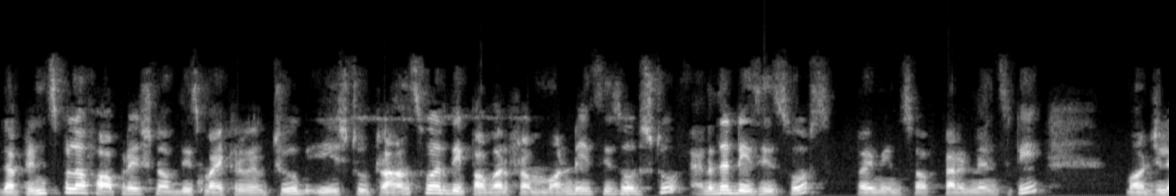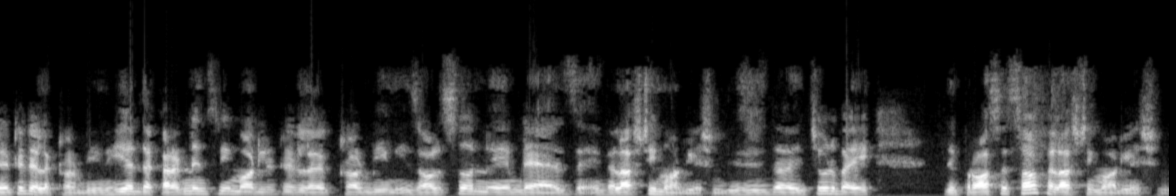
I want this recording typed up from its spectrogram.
the principle of operation of this microwave tube is to transfer the power from one DC source to another DC source by means of current density modulated electron beam. Here the current density modulated electron beam is also named as velocity modulation. This is the achieved by the process of velocity modulation.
